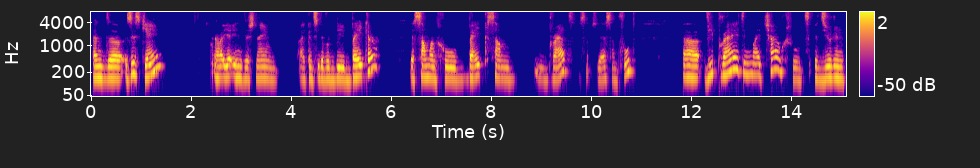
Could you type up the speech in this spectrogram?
And uh, this game, uh, yeah, English name I consider would be baker, yeah, someone who bakes some bread, some, yeah, some food, uh, we played in my childhood during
